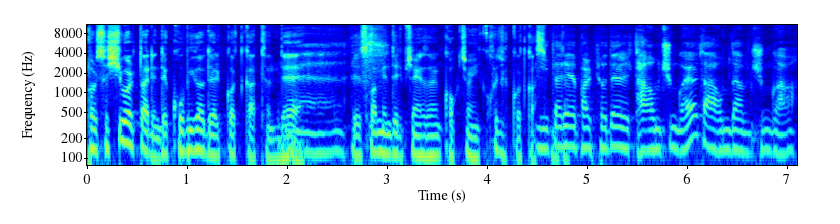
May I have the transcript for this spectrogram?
벌써 10월 달인데 고비가 될 것 같은데 네. 서민들 입장에서는 걱정이 커질 것 같습니다. 이달에 발표될 다음 주인가요? 다음 다음 주인가?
